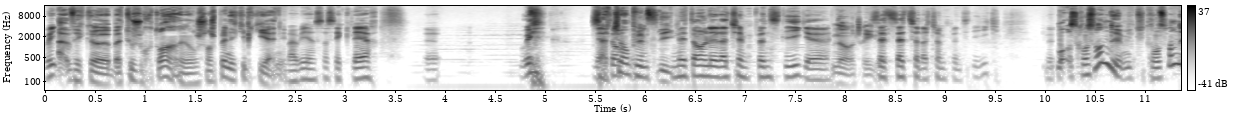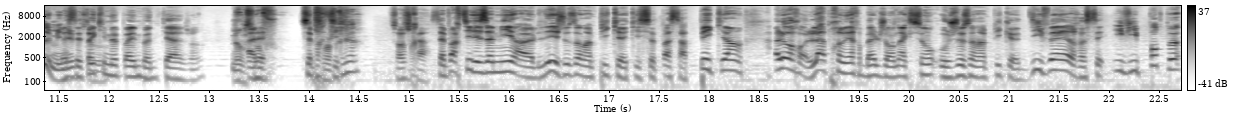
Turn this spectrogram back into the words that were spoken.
Oui. Avec euh, bah, toujours toi, hein, on change pas une équipe qui gagne. Bah oui, ça c'est clair. Euh, Oui. C'est la Champions League. Mettons la Champions League. euh, Non, je rigole. 7-7 sur la Champions League. Bon, on se concentre deux, tu te concentres deux minutes. c'est toi hein. qui mets pas une bonne cage. Hein. Mais on s'en fout. C'est parti. rien. Changera. C'est parti les amis, euh, les Jeux Olympiques qui se passent à Pékin. Alors la première Belge en action aux Jeux Olympiques d'hiver, c'est Ivy Pope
